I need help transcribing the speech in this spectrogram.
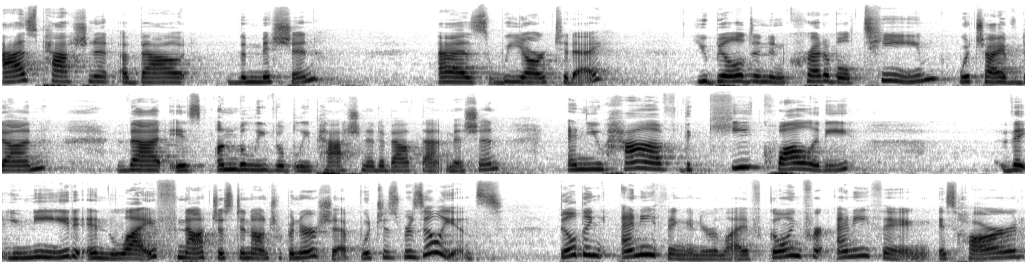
as passionate about the mission as we are today. You build an incredible team, which I've done, that is unbelievably passionate about that mission. And you have the key quality that you need in life, not just in entrepreneurship, which is resilience. Building anything in your life, going for anything is hard,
